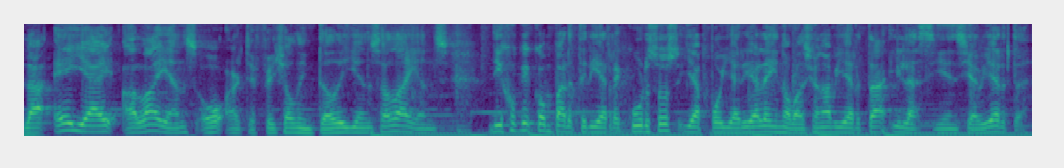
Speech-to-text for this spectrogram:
La AI Alliance o Artificial Intelligence Alliance dijo que compartiría recursos y apoyaría la innovación abierta y la ciencia abierta.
